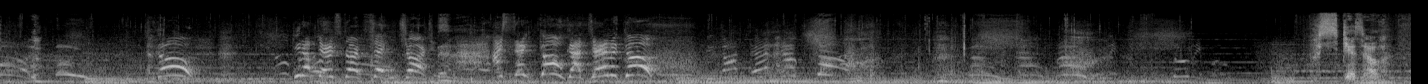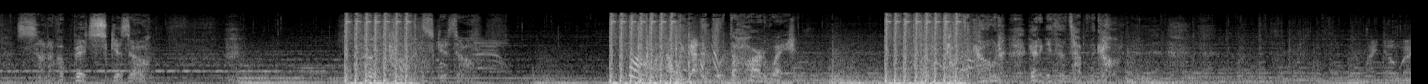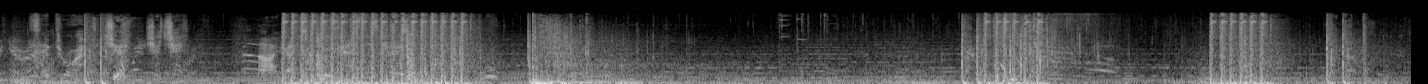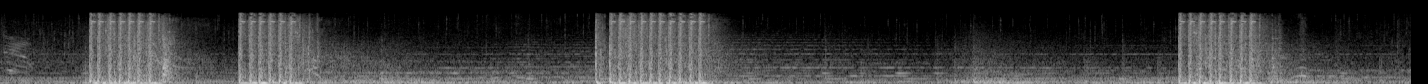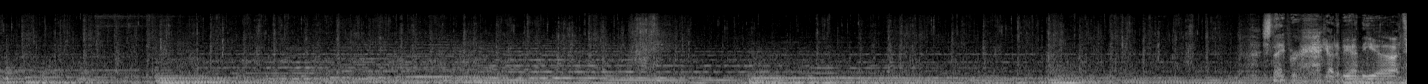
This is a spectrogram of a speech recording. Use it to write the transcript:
Go! Get up there and start setting charges! I said go, goddammit, go! You got that? Now go! Skizzo. Son of a bitch, Skizzo! Come on, Skizzo! Now we gotta do it the hard way. The uh.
